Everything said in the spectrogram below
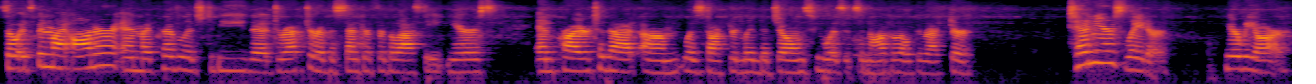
So it's been my honor and my privilege to be the director of the center for the last eight years and prior to that um, was Dr. Linda Jones, who was its inaugural director. 10 years later, here we are.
